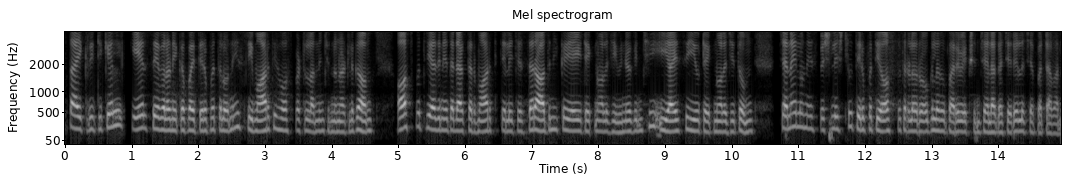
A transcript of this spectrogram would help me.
స్థాయి క్రిటికల్ కేర్ సేవలను ఇకపై తిరుపతిలోని శ్రీ మారుతి హాస్పిటల్ అందించనున్నట్లుగా ఆసుపత్రి అధినేత డాక్టర్ మారుతి తెలియజేశారు. ఆధునిక ఏఐ టెక్నాలజీ వినియోగించి ఈ ఐసీయూ టెక్నాలజీతో చెన్నైలోని స్పెషలిస్టులు తిరుపతి ఆసుపత్రిలో రోగులను పర్యవేక్షించేలాగా చర్యలు చేపట్టామన్నారు.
